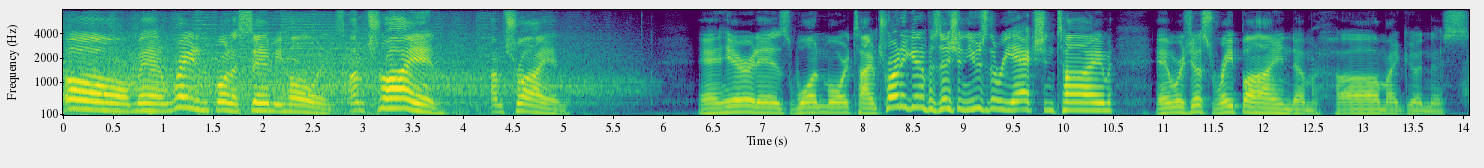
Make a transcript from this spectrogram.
Oh, man. Right in front of Sammy Hollins. I'm trying. I'm trying. And here it is one more time. Trying to get in position, use the reaction time, and we're just right behind them. Oh my goodness.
